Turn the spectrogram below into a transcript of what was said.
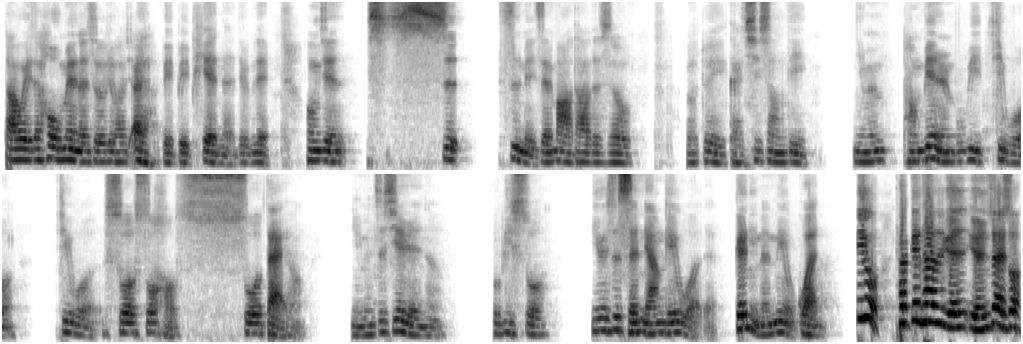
大卫在后面的时候就发现，哎呀，被被骗了，对不对？碰见四四美在骂他的时候，呃，对，感谢上帝，你们旁边人不必替我替我说说好。说带啊，你们这些人呢，不必说，因为是神粮给我的，跟你们没有关。哎呦，他跟他的元元帅说，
